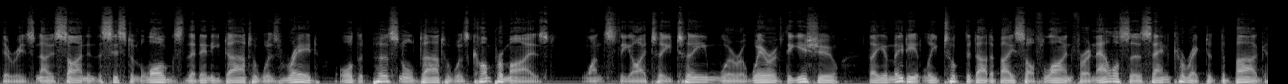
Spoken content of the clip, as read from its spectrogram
There is no sign in the system logs that any data was read or that personal data was compromised. Once the IT team were aware of the issue, they immediately took the database offline for analysis and corrected the bug.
